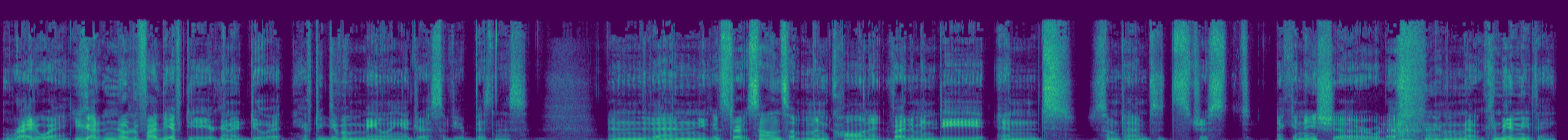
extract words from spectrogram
right away. You got to notify the FDA you're going to do it. You have to give a mailing address of your business. And then you can start selling something and calling it vitamin D. And sometimes it's just echinacea or whatever. I don't know. It can be anything.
